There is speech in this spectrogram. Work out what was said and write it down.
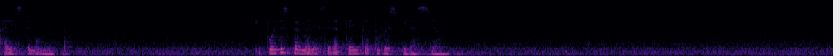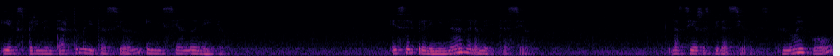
a este momento. Y puedes permanecer atento a tu respiración. Y experimentar tu meditación iniciando en ello. Es el preliminar de la meditación las 10 respiraciones. Luego,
